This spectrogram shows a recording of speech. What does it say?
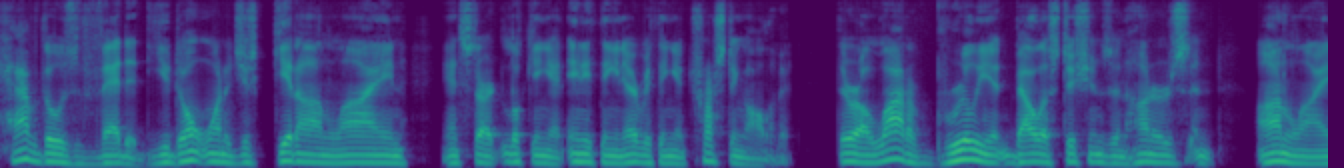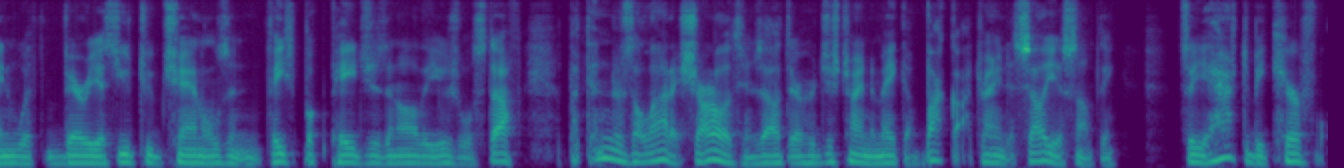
have those vetted. You don't want to just get online and start looking at anything and everything and trusting all of it. There are a lot of brilliant ballisticians and hunters and online with various YouTube channels and Facebook pages and all the usual stuff. But then there's a lot of charlatans out there who are just trying to make a buck, trying to sell you something. So you have to be careful.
